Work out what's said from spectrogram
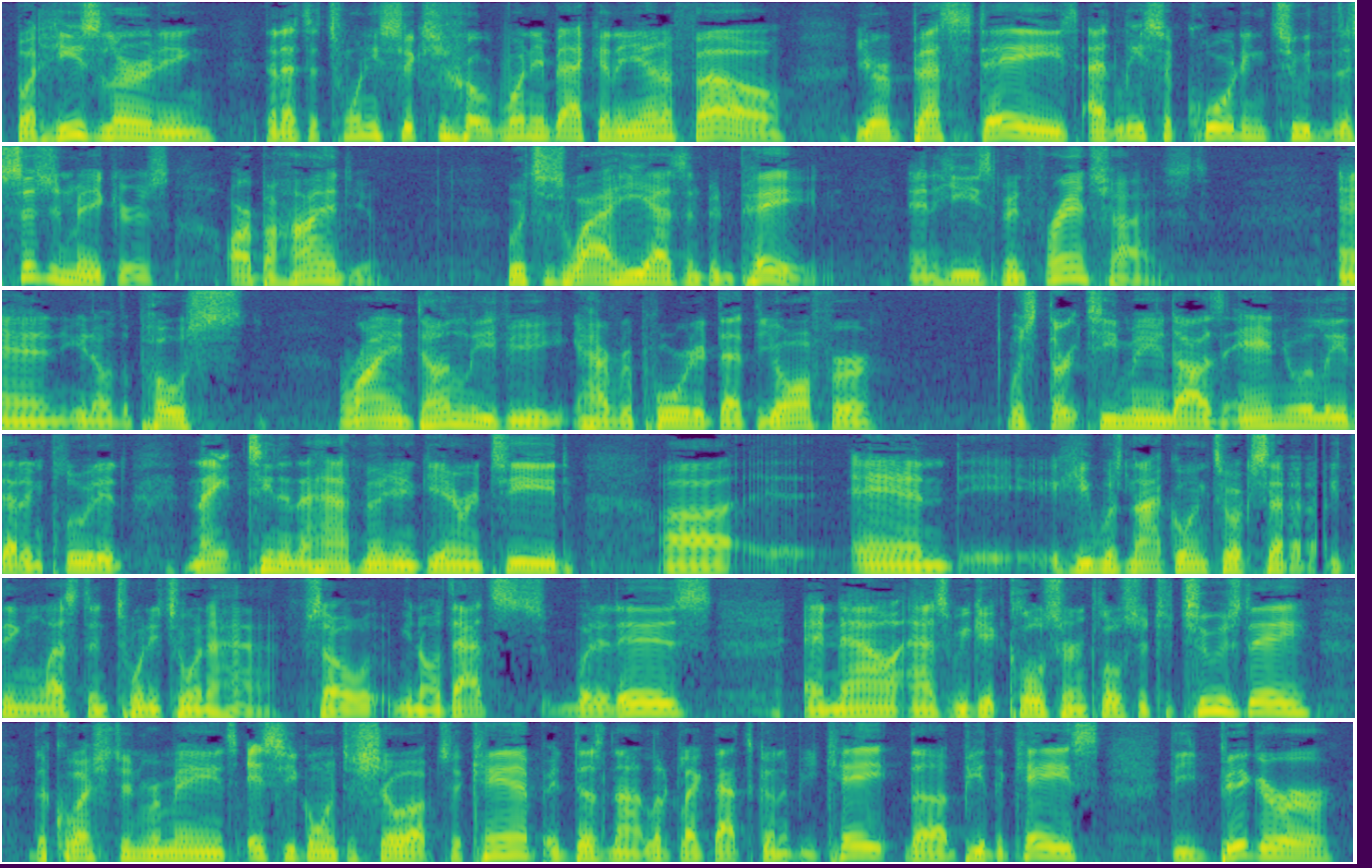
But he's learning that as a 26 year old running back in the NFL, your best days, at least according to the decision makers, are behind you, which is why he hasn't been paid and he's been franchised. And, you know, the post Ryan Dunleavy have reported that the offer was $13 million annually. That included 19.5 million guaranteed. Uh, and he was not going to accept anything less than 22 and a half. So, you know, that's what it is. And now as we get closer and closer to Tuesday, the question remains, is he going to show up to camp? It does not look like that's going to be, the, be the case. The bigger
